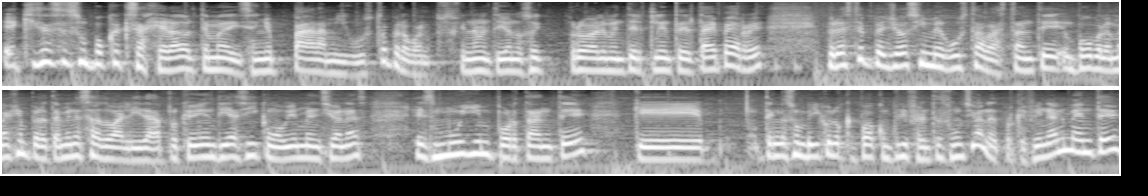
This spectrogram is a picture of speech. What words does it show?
eh, quizás es un poco exagerado el tema de diseño para mi gusto, pero bueno, pues finalmente yo no soy probablemente el cliente del Type R. Pero este Peugeot sí me gusta bastante, un poco por la imagen, pero también esa dualidad, porque hoy en día sí, como bien mencionas, es muy importante que tengas un vehículo que pueda cumplir diferentes funciones, porque finalmente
